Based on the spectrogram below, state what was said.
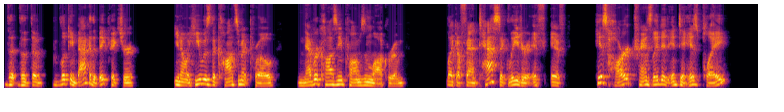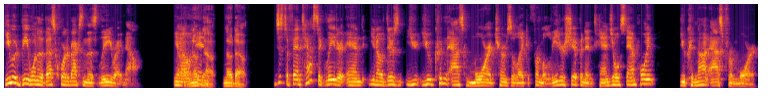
the, the, the looking back at the big picture, you know, he was the consummate pro, never caused any problems in the locker room, like a fantastic leader. If if his heart translated into his play, he would be one of the best quarterbacks in this league right now. You oh, know, oh, no doubt, no doubt. Just a fantastic leader, and you know, there's you you couldn't ask more in terms of like from a leadership and intangible standpoint. You could not ask for more.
